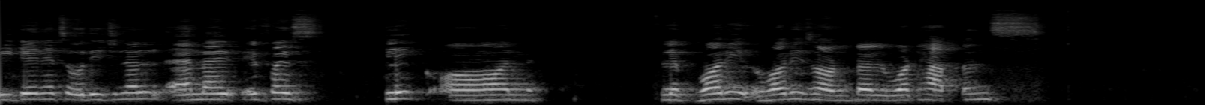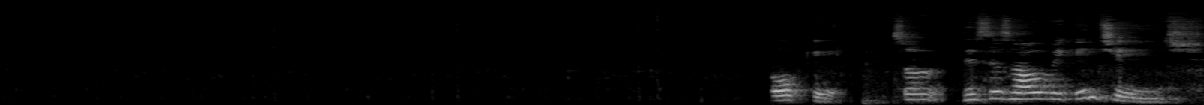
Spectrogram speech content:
retain its original and i if i click on flip hori horizontal what happens? Okay so this is how we can change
